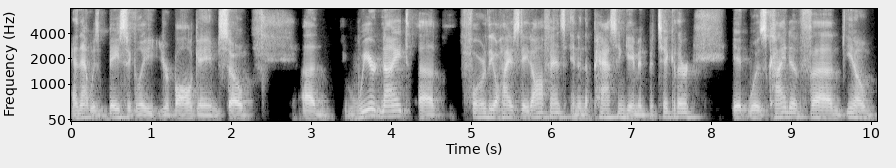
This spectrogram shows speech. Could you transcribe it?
And that was basically your ball game. So, uh, weird night uh, for the Ohio State offense. And in the passing game in particular, it was kind of, uh, you know,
